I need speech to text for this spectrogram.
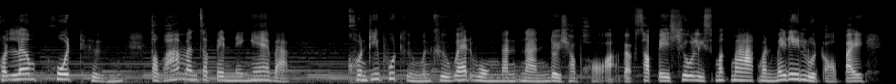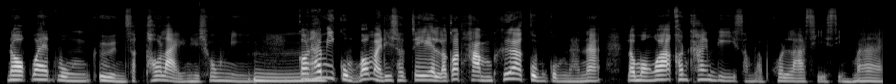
คนเริ่มพูดถึง แต่ว่ามันจะเป็นในแง่แบบ คนที่พูดถึงมันคือแวดวงนั้นๆ โดยเฉพาะอะแบบ specialist มากๆ มันไม่ได้หลุดออกไปนอกแวดวงอื่นสักเท่าไหร่ในช่วงนี้อืมก็ถ้ามีกลุ่มเป้าหมายที่ชัดเจน แล้วก็ทำเพื่อกลุ่มกลุ่มๆนั้นน่ะเรามองว่าค่อนข้างดีสำหรับคนราศีสิงห์มาก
